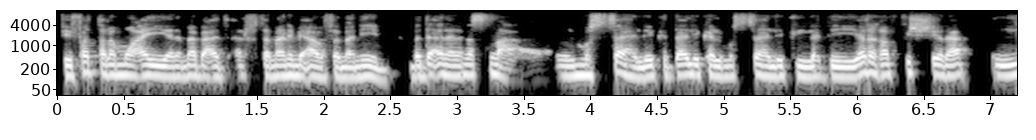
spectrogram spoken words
في فترة معينة ما بعد 1880 بدأنا نصنع المستهلك ذلك المستهلك الذي يرغب في الشراء ل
